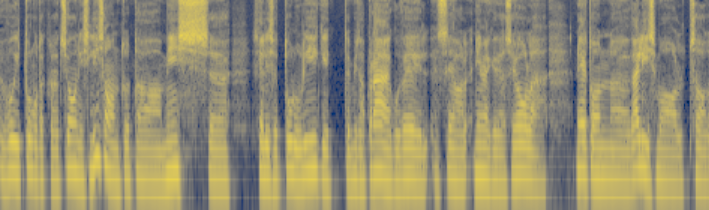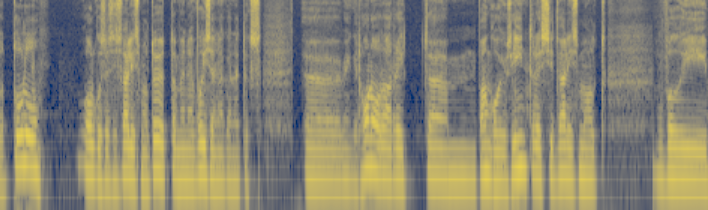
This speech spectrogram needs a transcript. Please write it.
võib tuludeklaratsioonis lisanduda, mis äh, sellised tululiigid, mida praegu veel seal nimekirjas ei ole, need on äh, välismaalt saadud tulu, olgu see siis välismaal töötamine või sellega näiteks mingid honorarid, ähm, pangahoiuse intressid välismaalt või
